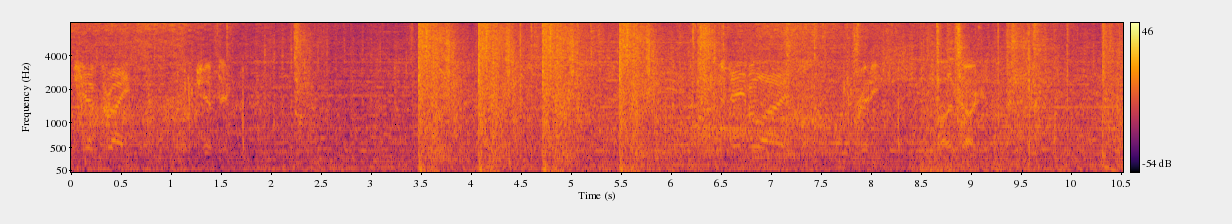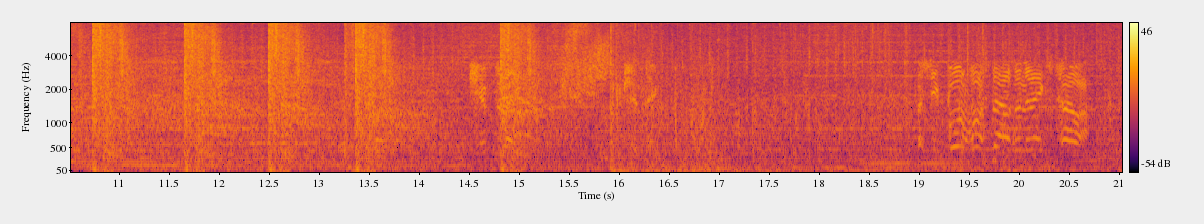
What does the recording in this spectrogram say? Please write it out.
Shift right. Shifting. Stabilize. Ready. On target. I see four hostiles in the next tower.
